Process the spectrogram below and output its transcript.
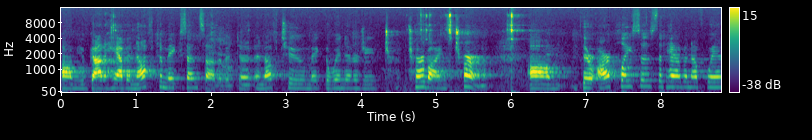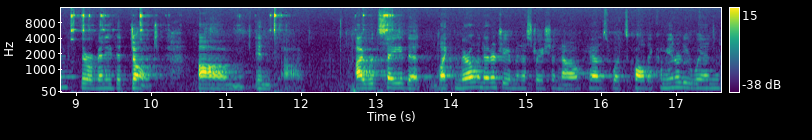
Um, you've got to have enough to make sense out of it, uh, enough to make the wind energy t- turbines turn. Um, there are places that have enough wind, there are many that don't. Um, in, uh, I would say that, like the Maryland Energy Administration now has what's called a community wind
